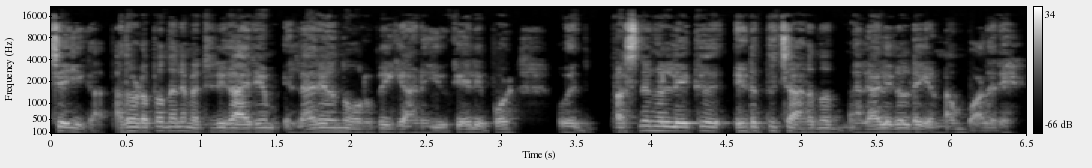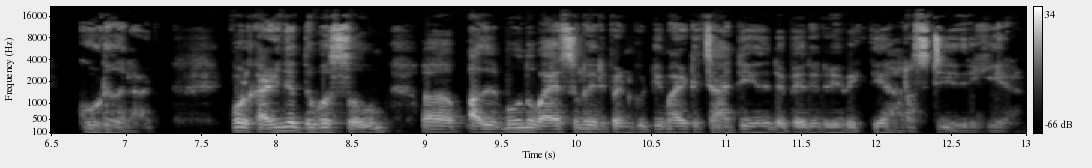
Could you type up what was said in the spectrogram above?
ചെയ്യുക. അതോടൊപ്പം തന്നെ മറ്റൊരു കാര്യം എല്ലാവരെയും ഒന്ന് ഓർമ്മിപ്പിക്കുകയാണ് യു കെയിൽ ഇപ്പോൾ പ്രശ്നങ്ങളിലേക്ക് എടുത്തു ചാടുന്ന മലയാളികളുടെ എണ്ണം വളരെ കൂടുതലാണ്. ഇപ്പോൾ കഴിഞ്ഞ ദിവസവും പതിമൂന്ന് വയസ്സുള്ള ഒരു പെൺകുട്ടിയുമായിട്ട് ചാറ്റ് ചെയ്തതിന്റെ പേരിൽ ഒരു വ്യക്തിയെ അറസ്റ്റ് ചെയ്തിരിക്കുകയാണ്.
